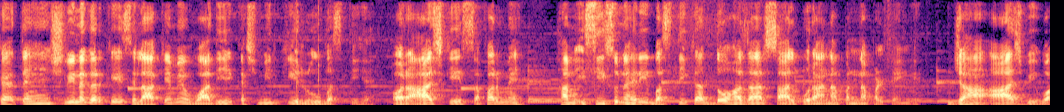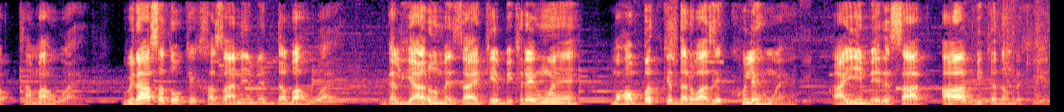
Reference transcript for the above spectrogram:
कहते हैं, श्रीनगर के इस इलाके में वादी कश्मीर की रूह बस्ती है और आज के इस सफ़र में हम इसी सुनहरी बस्ती का 2000 साल पुराना पन्ना पलटेंगे, जहाँ आज भी वक्त थमा हुआ है। विरासतों के खजाने में दबा हुआ है। गलियारों में जायके बिखरे हुए हैं। मोहब्बत के दरवाजे खुले हुए हैं। आइए मेरे साथ आप भी कदम रखिए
